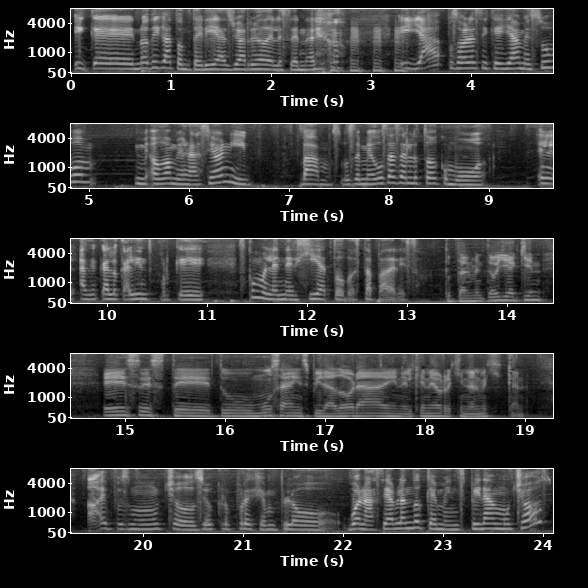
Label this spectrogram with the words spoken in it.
y que no diga tonterías yo arriba del escenario. y ya, pues ahora sí que ya me subo, hago mi oración y vamos. O sea, me gusta hacerlo todo como a, lo caliente porque es como la energía todo, está padre eso. Totalmente. Oye, ¿a quién es este tu musa inspiradora en el género regional mexicano? Ay, pues muchos. Yo creo, por ejemplo, bueno, así hablando que me inspiran muchos.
